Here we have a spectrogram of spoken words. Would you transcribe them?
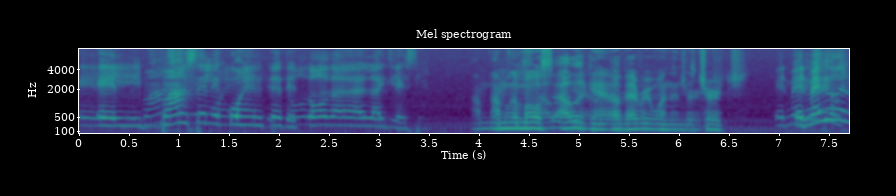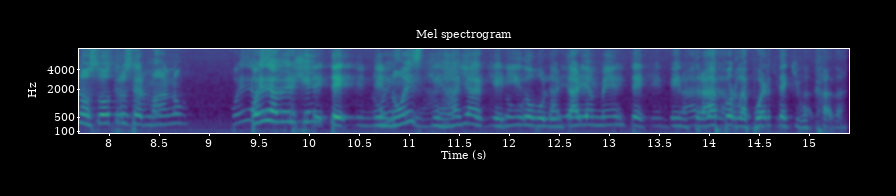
el más elocuente de toda la iglesia. I'm the most elegant of everyone in the church. En medio de nosotros, hermano, puede haber gente que no es que haya querido voluntariamente entrar por la puerta equivocada.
